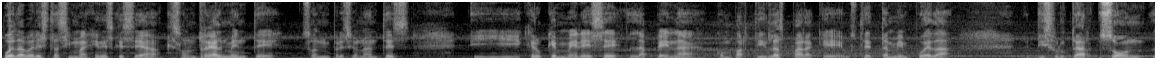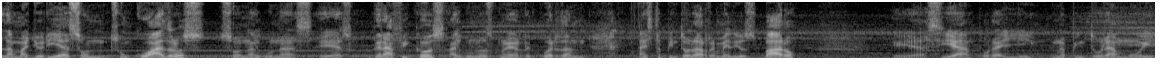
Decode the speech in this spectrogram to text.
pueda ver estas imágenes que, sea, que son realmente son impresionantes y creo que merece la pena compartirlas para que usted también pueda disfrutar. Son, la mayoría son, son cuadros, son algunas eh, gráficos, algunos me recuerdan a esta pintora Remedios Varo, hacía por allí una pintura muy,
